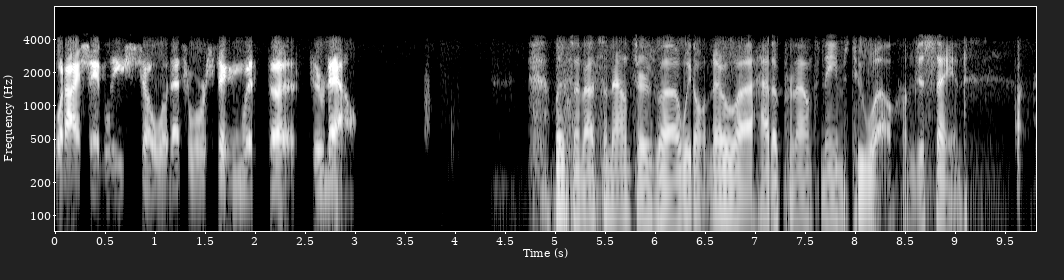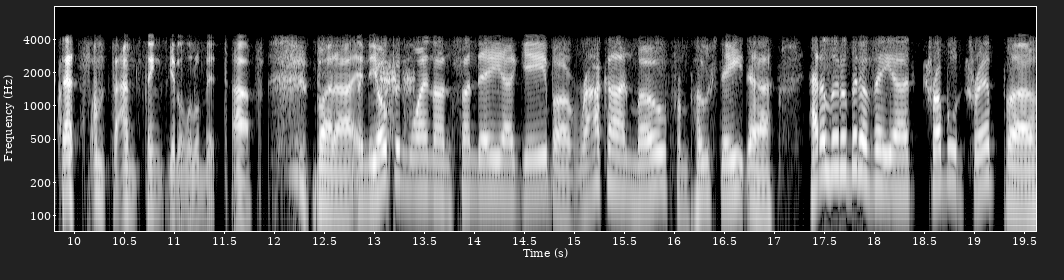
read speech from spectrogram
what I say at least. So uh, that's what we're sticking with uh, through now. Listen, us announcers, uh, we don't know uh, how to pronounce names too well. I'm just saying. That sometimes things get a little bit tough. But uh, in the open one on Sunday, uh, Gabe, uh, Rock on Mo from Post 8 uh, had a little bit of a uh, troubled trip, uh,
